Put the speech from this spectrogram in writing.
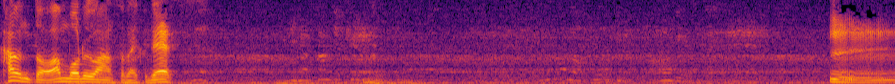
カウントワンボールワンストライクです。うん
